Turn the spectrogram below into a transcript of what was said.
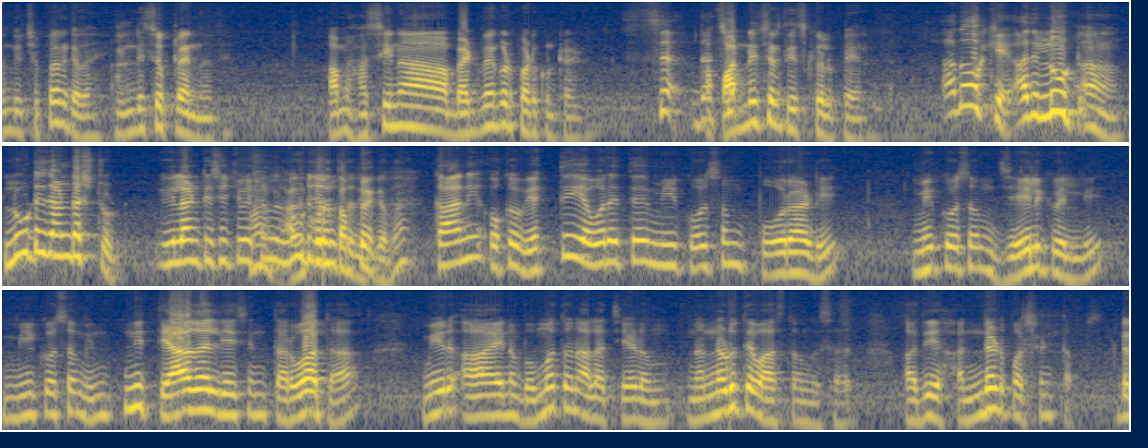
అందుకు చెప్పారు కదా ఇండిసిప్లైన్ అది. ఆమె హసీనా బెడ్ మీద కూడా పడుకుంటాడు. ఫర్నిచర్ తీసుకెళ్ళిపోయారు. అది ఓకే అది లూట్. లూట్ ఇస్ అండర్స్టూడ్ ఇలాంటి సిచ్యువేషన్ అది లూట్ జరుగుతుంది. తప్పే కదా. కానీ ఒక వ్యక్తి ఎవరైతే మీకోసం పోరాడి మీకోసం జైలుకి వెళ్ళి మీకోసం ఇన్ని త్యాగాలు చేసిన తర్వాత మీరు ఆయన బొమ్మతో అలా చేయడం నన్ను అడిగితే వాస్తవంగా సార్. అది హండ్రెడ్ పర్సెంట్ తప్పు. అంటే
